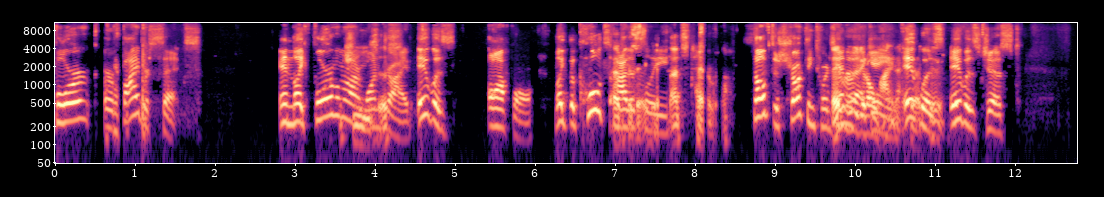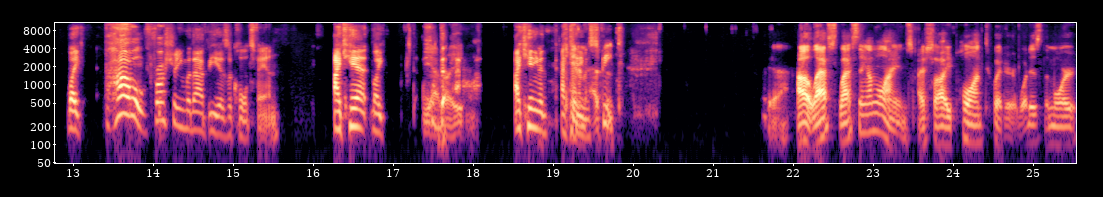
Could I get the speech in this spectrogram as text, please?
four or five or six and like four of them on one drive it was awful like the colts That's honestly that's terrible. self-destructing towards They the end of that really good O-line game it was too. it was just like how frustrating would that be as a colts fan i can't like Yeah, right. i can't even i Can't can't even imagine. speak Yeah. Uh, last last thing on the Lions, I saw a poll on Twitter. What is the more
